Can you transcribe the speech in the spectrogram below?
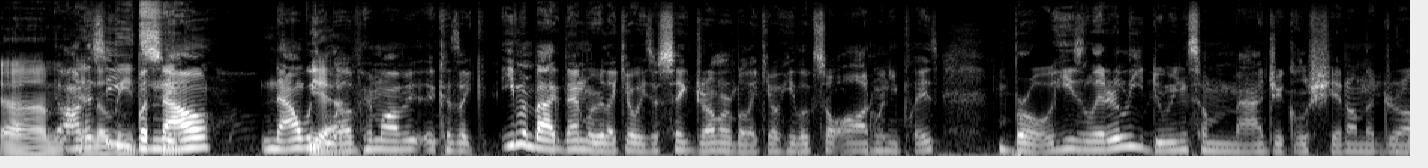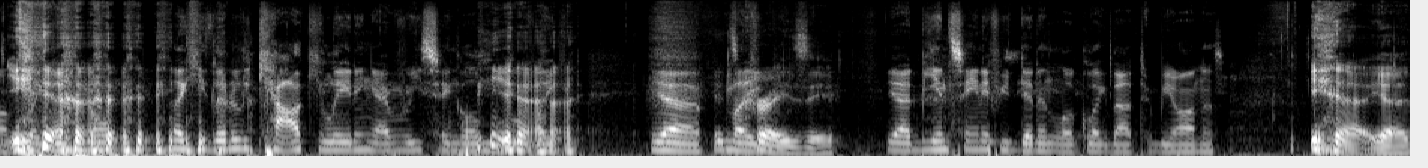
Um, and the Honestly, but sing- now now we Yeah. love him obviously because like even back then we were like, yo, he's a sick drummer, but like, yo, he looks so odd when he plays. Bro, he's literally doing some magical shit on the drums. Like, you know, like he's literally calculating every single move. Yeah. Like, yeah, it's like, crazy. Yeah, it'd be insane if you didn't look like that. To be honest. Yeah, yeah,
